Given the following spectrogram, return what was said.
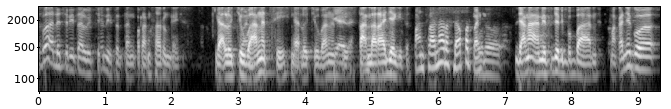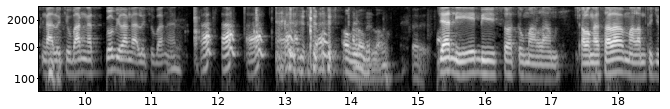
Gua ada cerita lucu nih tentang perang sarung guys. Nggak lucu banget sih, nggak lucu banget Iya, sih. iya. Standar aja gitu. Punchline harus dapat tuh. Udah. Jangan itu jadi beban. Makanya gue nggak lucu banget. Gue bilang nggak lucu banget. Ah, ah, ah, ah, ah. Oh belum belum. Sorry. Jadi di suatu malam, kalau nggak salah malam 17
